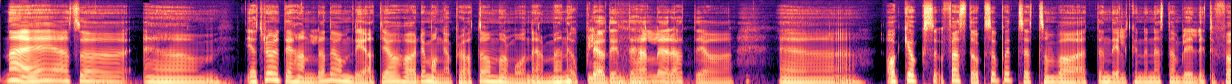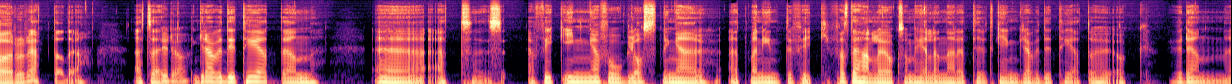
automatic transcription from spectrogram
Nej, alltså, ehm, jag tror att det handlade om det. Att jag hörde många prata om hormoner men upplevde inte heller att jag... eh, och också, fast också på ett sätt som var att en del kunde nästan bli lite förorättade. Att så här, graviditeten, eh, att jag fick inga foglossningar, att man inte fick... Fast det handlar ju också om hela narrativet kring graviditet och, hur, och hur den,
